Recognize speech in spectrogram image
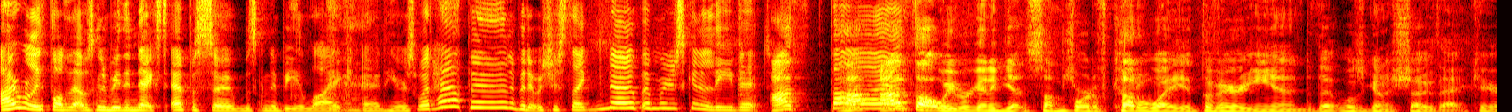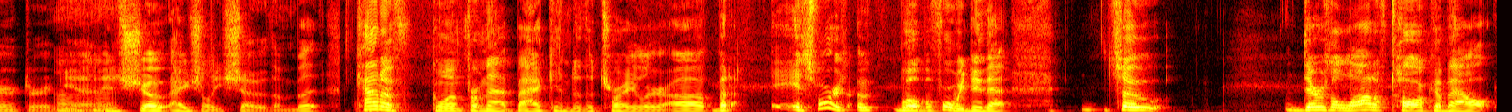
I really thought that was gonna be the next episode was gonna be like, and here's what happened, but it was just like, nope, and we're just gonna leave it. I, I. I thought we were going to get some sort of cutaway at the very end that was going to show that character again and show actually show them. But kind of going from that back into the trailer. Uh, but as far as oh, well, before we do that, so there's a lot of talk about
